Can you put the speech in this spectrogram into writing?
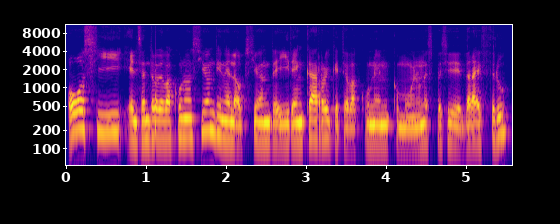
o si el centro de vacunación tiene la opción de ir en carro y que te vacunen como en una especie de drive-thru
